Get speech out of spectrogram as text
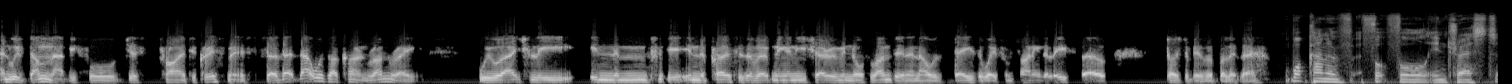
And we've done that before just prior to Christmas. So that, that was our current run rate. We were actually in the, in the process of opening a new showroom in North London and I was days away from signing the lease. So dodged a bit of a bullet there. What kind of footfall interest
